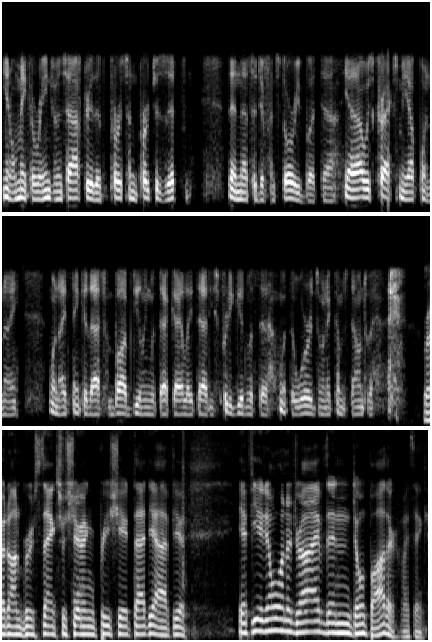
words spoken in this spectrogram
you know make arrangements after the person purchases it, then that's a different story. But uh, yeah, it always cracks me up when I when I think of that. Bob dealing with that guy like that, he's pretty good with the with the words when it comes down to it. Right on, Bruce. Thanks for sharing. Appreciate that. Yeah, if you if you don't want to drive, then don't bother. I think.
